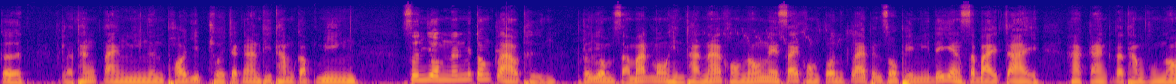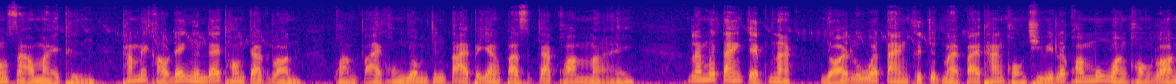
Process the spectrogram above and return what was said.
เกิด กระทั่งแตงมีเงินพอหยิบฉวยจากงานที่ทำกับมิง ส่วนยมนั้นไม่ต้องกล่าวถึงเพราะยมสามารถมองเห็นฐานะของน้องในไส้ของตนกลายเป็นโสเภณีได้อย่างสบายใจ หากการกระทำของน้องสาวหมายถึงทำให้เขาได้เงินได้ทองจากหล่อน ความตายของยมจึงตายไปอย่างปราศจากความหมาย และเมื่อแตงเจ็บหนักย้อยรู้ว่าแตงคือจุดหมายปลายทางของชีวิตและความมุ่งหวังของหล่อน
